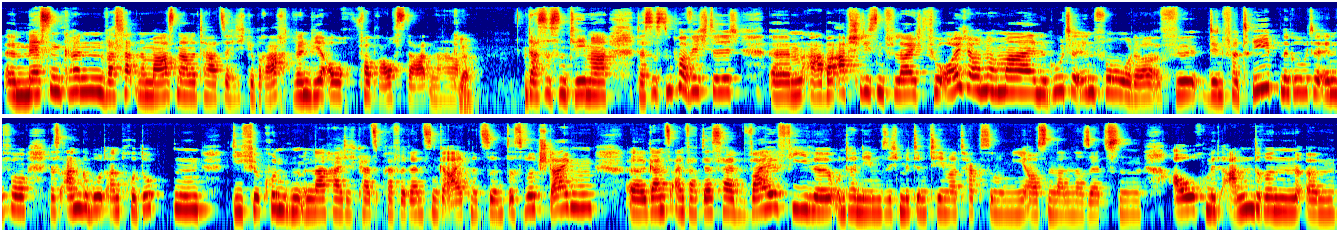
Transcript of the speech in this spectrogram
äh, messen können, was hat eine Maßnahme tatsächlich gebracht, wenn wir auch Verbrauchsdaten haben. Klar. Das ist ein Thema, das ist super wichtig. Ähm, aber abschließend vielleicht für euch auch nochmal eine gute Info oder für den Vertrieb eine gute Info. Das Angebot an Produkten, die für Kunden mit Nachhaltigkeitspräferenzen geeignet sind, das wird steigen. Äh, ganz einfach deshalb, weil viele Unternehmen sich mit dem Thema Taxonomie auseinandersetzen, auch mit anderen ähm,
